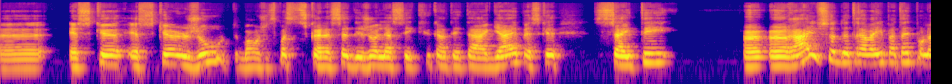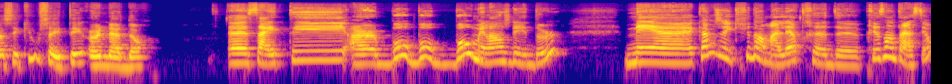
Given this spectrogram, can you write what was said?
euh, est-ce que est-ce qu'un jour, bon, je ne sais pas si tu connaissais déjà l'ACQ quand tu étais à Gabe, est-ce que ça a été un, un rêve, ça, de travailler peut-être pour l'ACQ ou ça a été un addon? Euh, ça a été un beau, beau, beau mélange des deux. Mais euh, comme j'ai écrit dans ma lettre de présentation,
